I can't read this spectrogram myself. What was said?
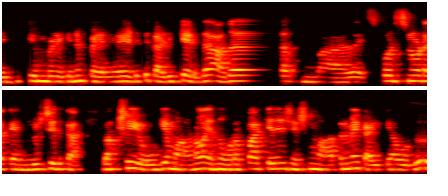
ലഭിക്കുമ്പോഴേക്കിനും എടുത്ത് കഴിക്കരുത്. അത് എക്സ്പേർട്സിനോടൊക്കെ അന്വേഷിച്ചത് ഭക്ഷ്യയോഗ്യമാണോ എന്ന് ഉറപ്പാക്കിയതിനു ശേഷം മാത്രമേ കഴിക്കാവുള്ളൂ.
